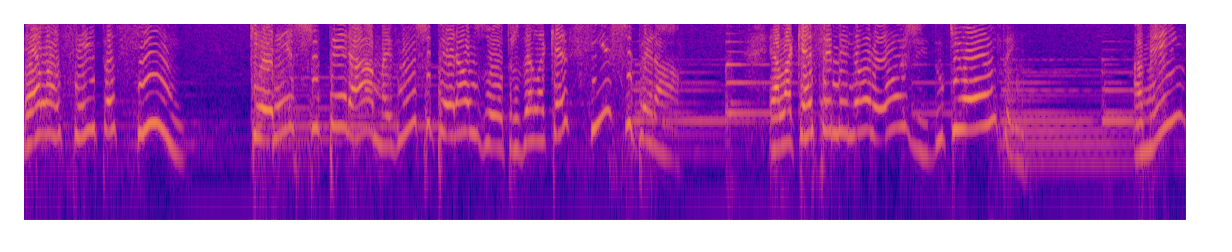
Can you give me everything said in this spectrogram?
Ela aceita sim querer superar, mas não superar os outros, ela quer se superar. Ela quer ser melhor hoje do que ontem. Amém?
